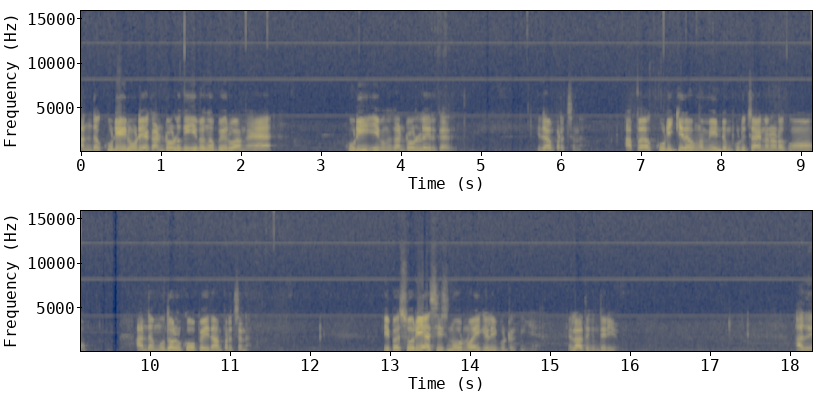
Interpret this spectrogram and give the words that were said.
அந்த குடியினுடைய கண்ட்ரோலுக்கு இவங்க போயிடுவாங்க குடி இவங்க கண்ட்ரோலில் இருக்காது. இதுதான் பிரச்சனை. அப்போ குடிக்கிறவங்க மீண்டும் குடித்தா என்ன நடக்கும்? அந்த முதல் கோப்பை தான் பிரச்சனை. இப்போ சொரியாசிஸ்னு ஒரு நோய் கேள்விப்பட்டிருக்கீங்க. எல்லாத்துக்கும் தெரியும். அது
